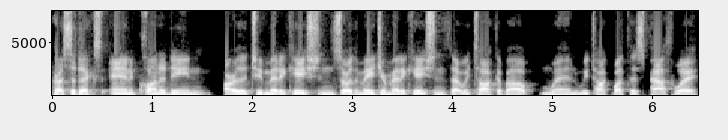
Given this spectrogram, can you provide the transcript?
Precedex and clonidine are the two medications or the major medications that we talk about when we talk about this pathway.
